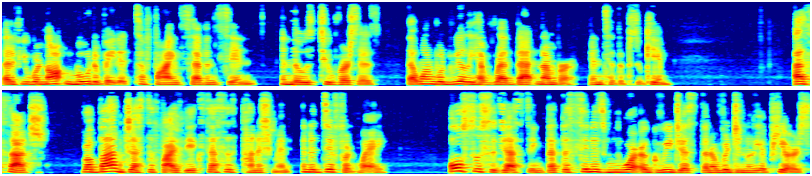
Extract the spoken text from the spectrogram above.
that if you were not motivated to find seven sins in those two verses, that one would really have read that number into the psukim. As such, Ralbag justifies the excessive punishment in a different way, also suggesting that the sin is more egregious than originally appears,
